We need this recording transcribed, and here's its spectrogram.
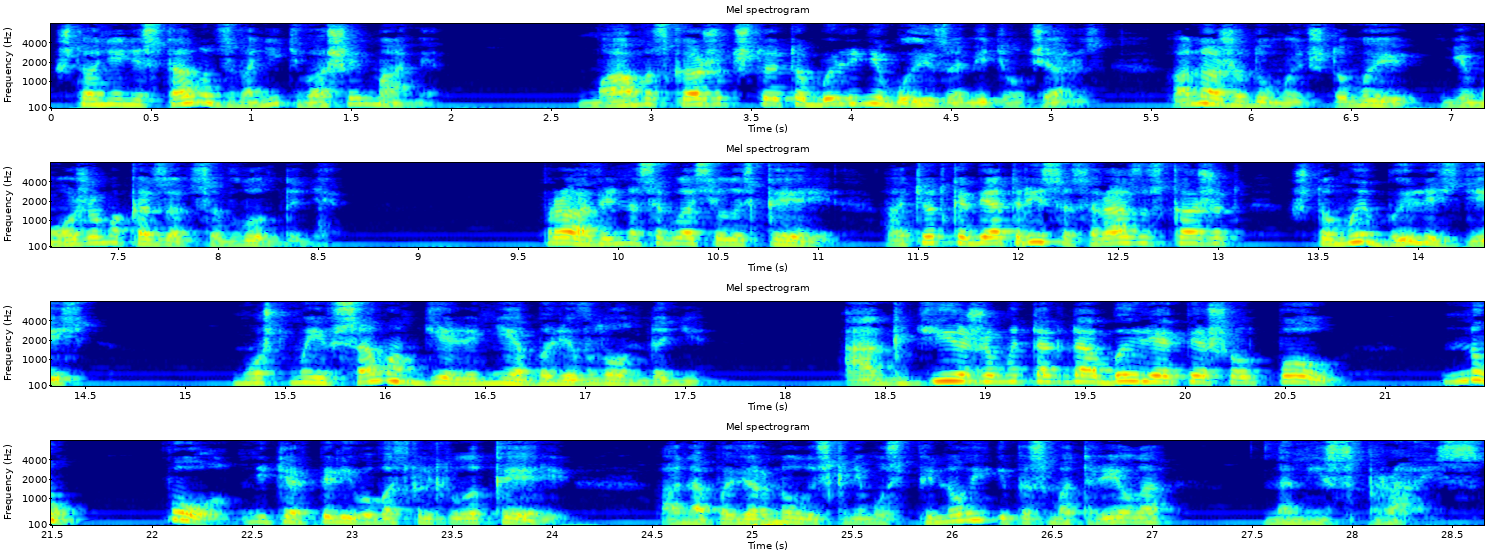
что они не станут звонить вашей маме». «Мама скажет, что это были не мы», — заметил Чарльз. «Она же думает, что мы не можем оказаться в Лондоне». «Правильно», — согласилась Кэрри. «А тетка Беатриса сразу скажет, что мы были здесь. Может, мы и в самом деле не были в Лондоне?» «А где же мы тогда были?» — опешил Пол. «Ну, Пол!» — нетерпеливо воскликнула Кэрри. Она повернулась к нему спиной и посмотрела на мисс Прайс,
